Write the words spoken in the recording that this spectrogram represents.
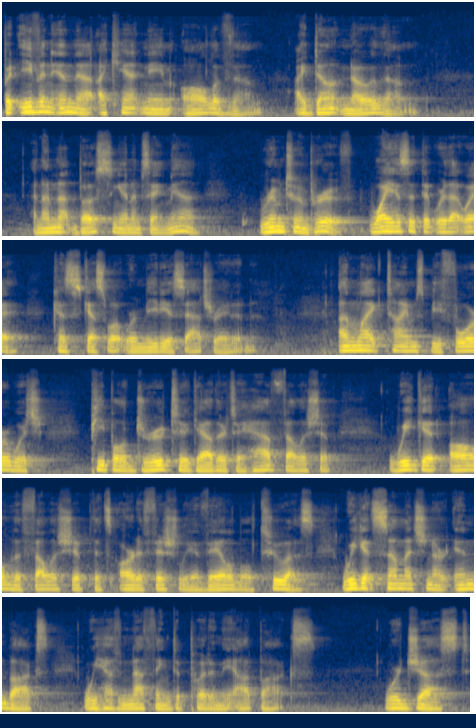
But even in that, I can't name all of them. I don't know them. And I'm not boasting it. I'm saying, man, room to improve. Why is it that we're that way? Because guess what? We're media saturated. Unlike times before, which people drew together to have fellowship, we get all the fellowship that's artificially available to us. We get so much in our inbox, we have nothing to put in the outbox. We're just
